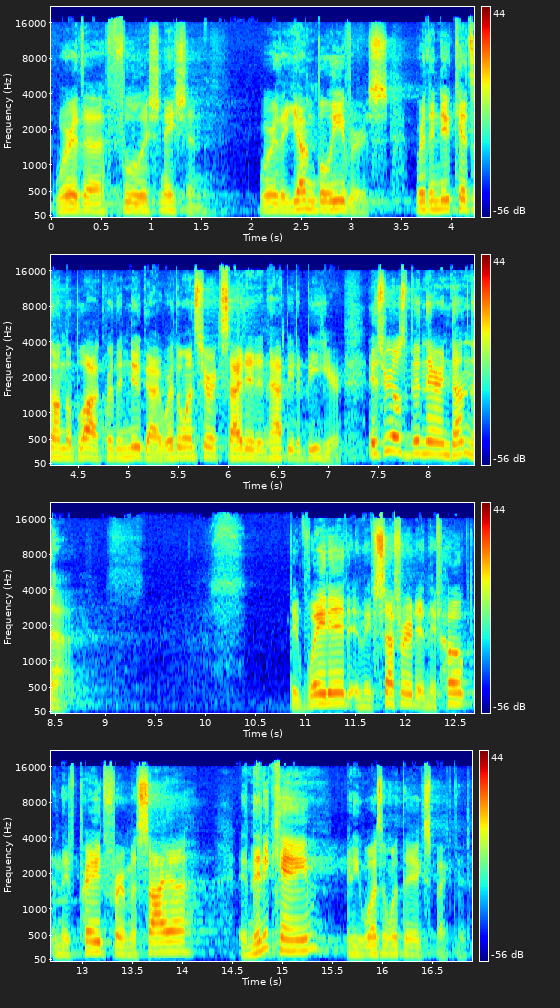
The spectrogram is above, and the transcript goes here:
We're the foolish nation. We're the young believers. We're the new kids on the block. We're the new guy. We're the ones who are excited and happy to be here. Israel's been there and done that. They've waited and they've suffered and they've hoped and they've prayed for a Messiah. And then he came and he wasn't what they expected.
